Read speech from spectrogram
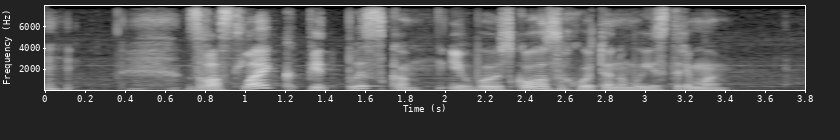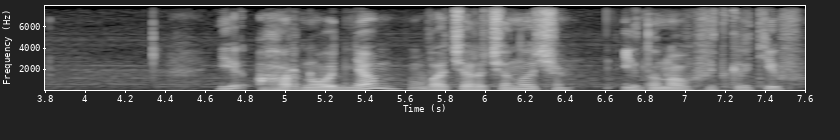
З вас лайк, підписка і обов'язково заходьте на мої стріми. І гарного дня, вечора чи ночі, і до нових відкриттів.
